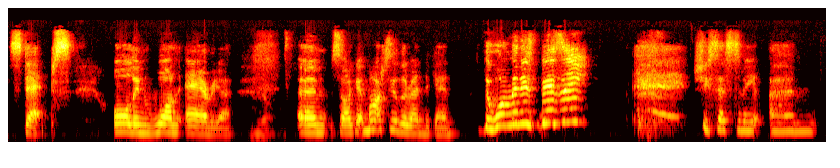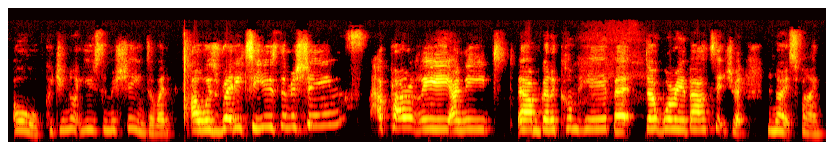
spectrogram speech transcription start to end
steps all in one area. Yeah. Um, so I get marched to the other end again. The woman is busy. She says to me, um, "Oh, could you not use the machines?" I went, "I was ready to use the machines. Apparently, I need. I'm going to come here, but don't worry about it." She went, "No, no, it's fine."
